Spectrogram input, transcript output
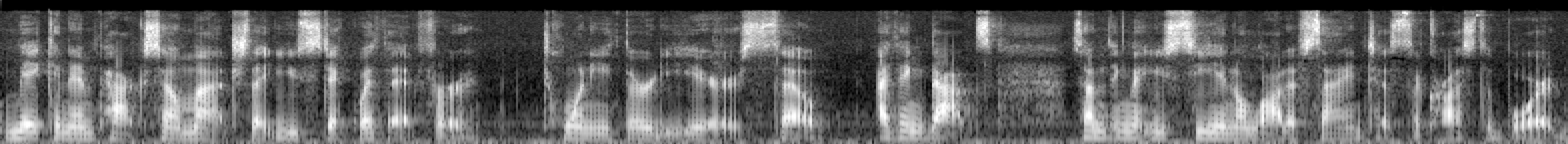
make an impact so much that you stick with it for 20, 30 years. So I think that's something that you see in a lot of scientists across the board.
